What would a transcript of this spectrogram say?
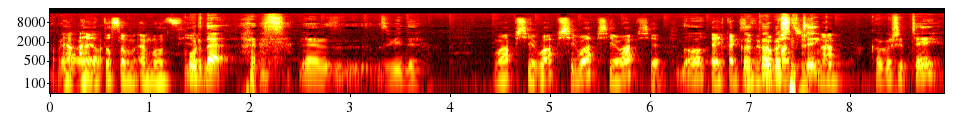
Dawaj, Ja, dawaj, ale dawaj. to są emocje. Kurde. Z, z widy. Łap się, łap się, łap się, łap się. No. Jak tak Ko- kogo patrzysz szybciej? na... Kogo szybciej?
